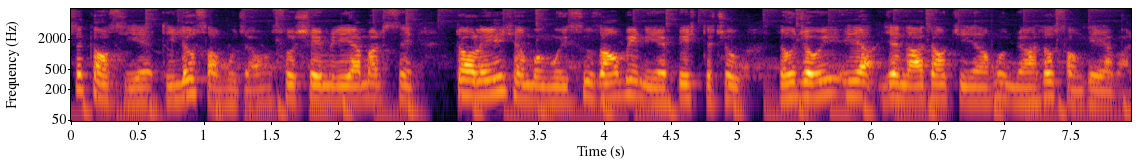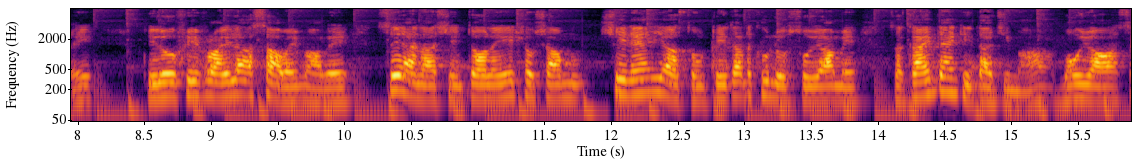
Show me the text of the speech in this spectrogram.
စစ်ကောင်စီရဲ့ဒီလှုပ်ဆောင်မှုကြောင့်ဆိုရှယ်မီဒီယာမှာတစ်ဆင့်တော်လိုင်းရံပုံငွေစုဆောင်းပေးနေတဲ့ page တချို့လုံခြုံရေးအရာရန်နာကြောင့်ကြေညာမှုများလှုပ်ဆောင်ခဲ့ရပါတယ်။ဒီလိုဖေဖော်ဝါရီလအစပိုင်းမှာပဲစစ်အာဏာရှင်တော်လှန်ရေးလှုပ်ရှားမှုရှေ့တန်းအရာဆုံးဒေသတစ်ခုလို့ဆိုရမယ်။စကိုင်းတိုင်းဒေသကြီးမှာမုံရွာစ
